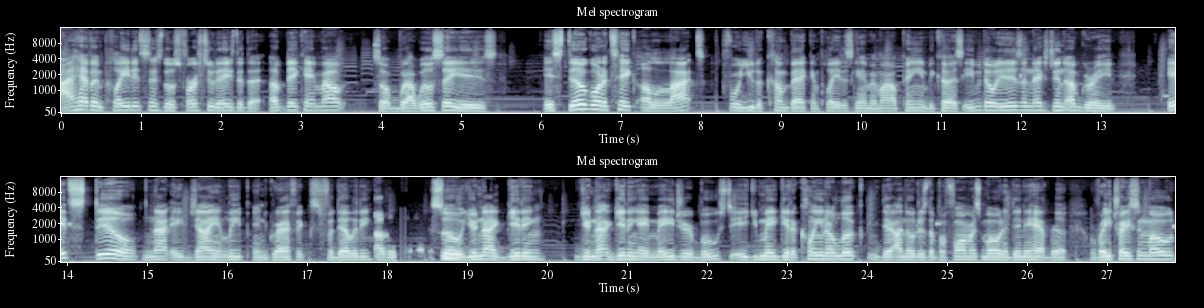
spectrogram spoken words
I haven't played it since those first two days that the update came out. So what I will say is it's still going to take a lot for you to come back and play this game in my opinion because even though it is a next gen upgrade, it's still not a giant leap in graphics fidelity. So you're not getting you're not getting a major boost. You may get a cleaner look. There, I know there's the performance mode, and then they have the ray tracing mode.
